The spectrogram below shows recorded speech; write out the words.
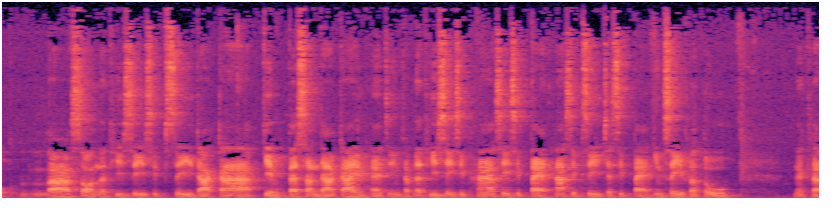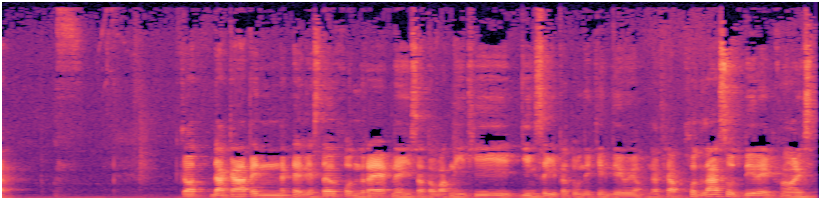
86 ลาร์สสันนาที 44 ดาก้า เกมแพตสันดาก้าอย่างแท้จริงครับ นาที 45 48 54 78 ยิง 4 ประตูนะครับ ก็ดาก้าเป็นนักเตะเลสเตอร์คนแรกในศตวรรษนี้ที่ยิง 4 ประตูในเกมเดียวนะครับ คนล่าสุดดีเร็กไฮนส์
